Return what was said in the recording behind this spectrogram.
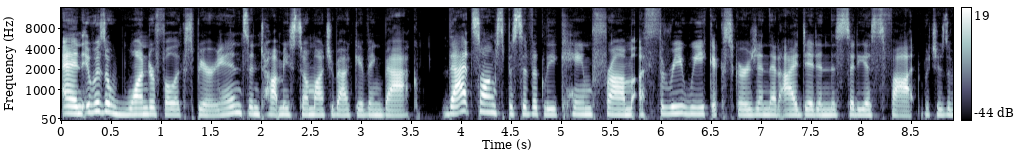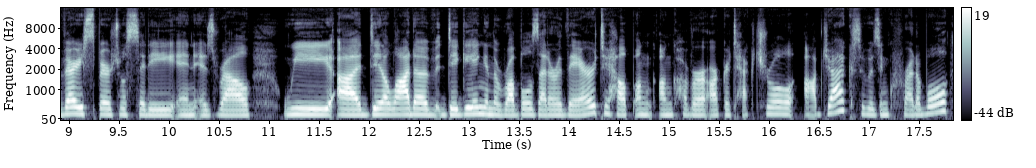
And it was a wonderful experience and taught me so much about giving back. That song specifically came from a three week excursion that I did in the city of Sfat, which is a very spiritual city in Israel. We uh, did a lot of digging in the rubbles that are there to help un- uncover architectural objects. It was incredible.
